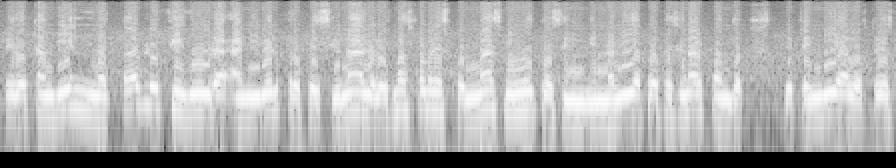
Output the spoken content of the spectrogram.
pero también notable figura a nivel profesional, de los más jóvenes con más minutos en, la liga profesional cuando defendía los tres,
